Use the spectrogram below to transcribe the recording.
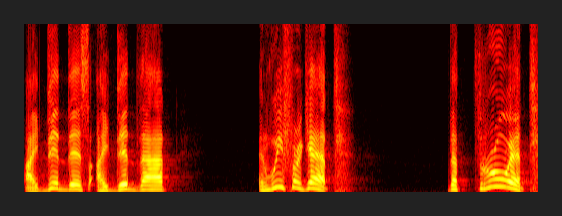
I did this, I did that. And we forget that through it,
